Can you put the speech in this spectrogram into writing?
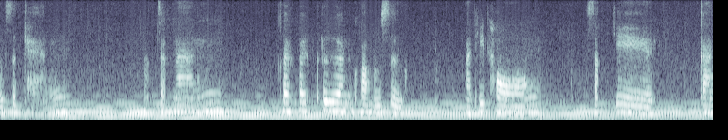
รู้สึกแข็ง หลังจากนั้น ค่อยๆ เคลื่อนความรู้สึกมาที่ท้อง สังเกต การ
